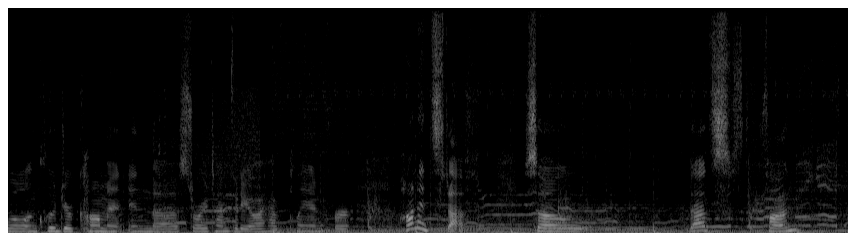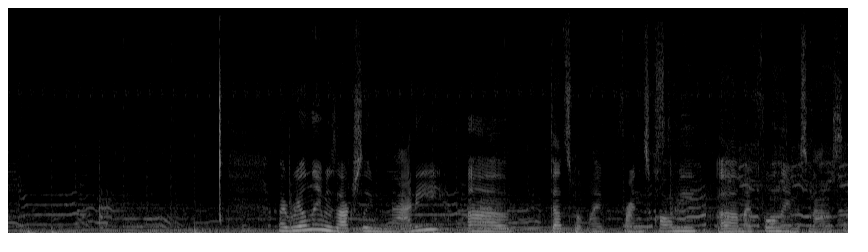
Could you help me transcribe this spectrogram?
will include your comment in the storytime video I have planned for haunted stuff. So that's fun. My real name is actually Maddie. Uh, that's what my friends call me. Uh, my full name is Madison.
